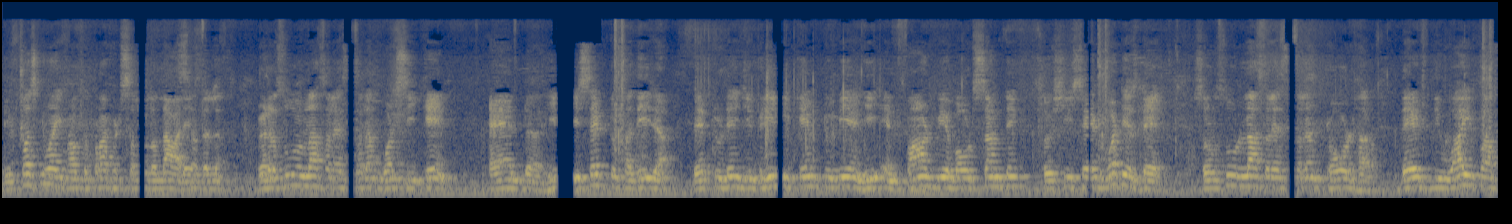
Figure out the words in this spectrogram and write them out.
the first wife of the Prophet sallallahu alaihi wasallam. When Rasulullah sallallahu alaihi wasallam once he came and uh, he She said to Khadija that today Jibreel came to me and he informed me about something. So she said, What is that? So Rasulullah sallallahu alaihi wasallam told her that the wife of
